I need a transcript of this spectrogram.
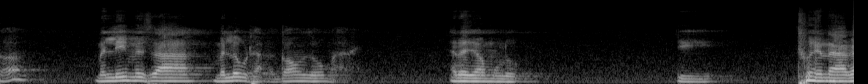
နော်မလေးမစားမလို့တာအကောင်းဆုံးပါပဲအဲ့ဒါကြောင့်မို့လို့ ဒီထွင်တာက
